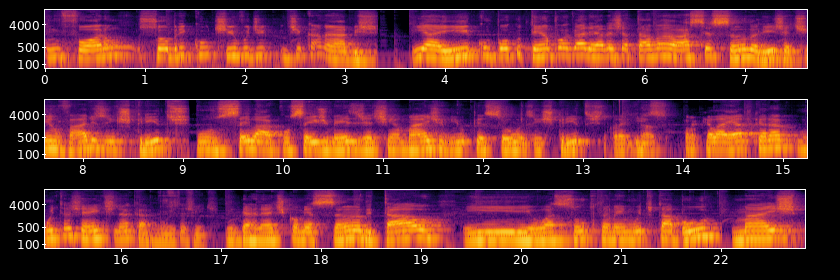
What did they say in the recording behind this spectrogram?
Um fórum sobre cultivo de, de cannabis. E aí, com pouco tempo, a galera já estava acessando ali, já tinham vários inscritos. Com, sei lá, com seis meses já tinha mais de mil pessoas inscritas para isso. Para aquela época era muita gente, né, cara? Muita gente. Internet começando e tal, e o assunto também muito tabu, mas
